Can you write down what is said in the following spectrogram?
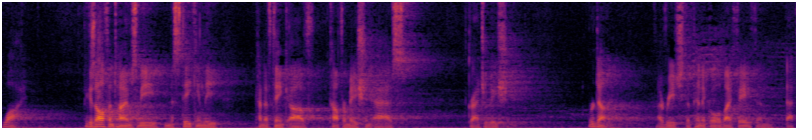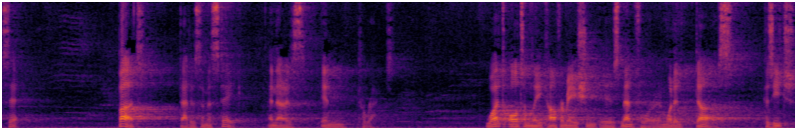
Why? Because oftentimes we mistakenly kind of think of confirmation as graduation. We're done. I've reached the pinnacle of my faith, and that's it. But that is a mistake, and that is incorrect. What ultimately confirmation is meant for, and what it does, because each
